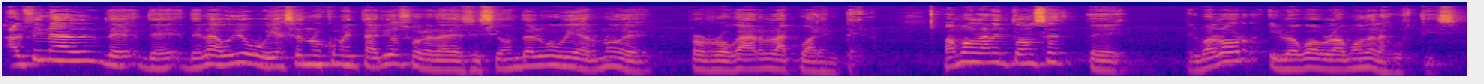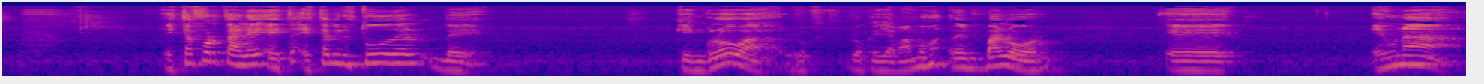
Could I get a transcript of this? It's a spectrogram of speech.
Al final del audio voy a hacer unos comentarios sobre la decisión del gobierno de prorrogar la cuarentena. Vamos a hablar entonces del el valor y luego hablamos de la justicia. Esta, fortaleza, esta, virtud de, que engloba lo, que llamamos el valor eh, es una,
